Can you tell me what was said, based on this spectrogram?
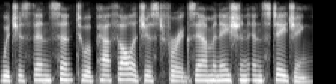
which is then sent to a pathologist for examination and staging.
